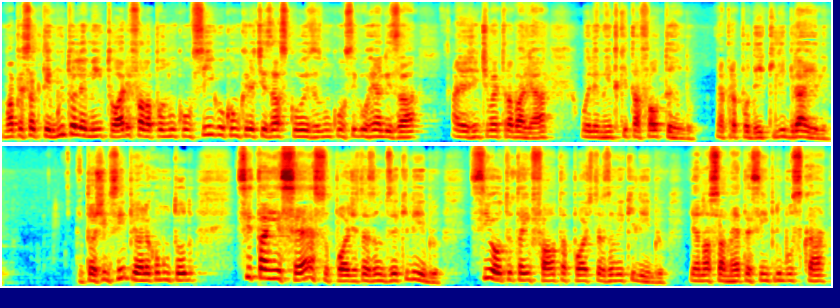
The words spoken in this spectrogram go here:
uma pessoa que tem muito elemento ar e fala, pô, não consigo concretizar as coisas, não consigo realizar, aí a gente vai trabalhar o elemento que está faltando, né, para poder equilibrar ele. Então a gente sempre olha como um todo. Se está em excesso, pode trazer um desequilíbrio. Se outro está em falta, pode trazer um equilíbrio. E a nossa meta é sempre buscar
